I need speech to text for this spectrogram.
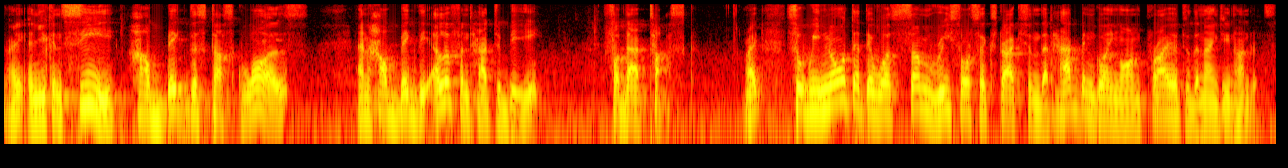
right? And you can see how big this tusk was and how big the elephant had to be for that tusk, right? So we know that there was some resource extraction that had been going on prior to the 1900s.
